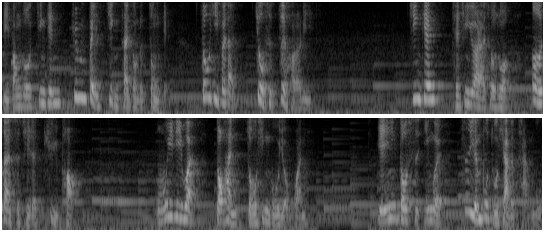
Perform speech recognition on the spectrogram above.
比方说，今天军备竞赛中的重点，洲际飞弹就是最好的例子。今天前信又要来说说二战时期的巨炮，无一例外都和轴心国有关，原因都是因为资源不足下的产物。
